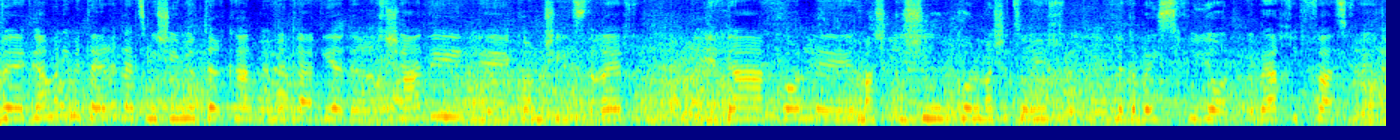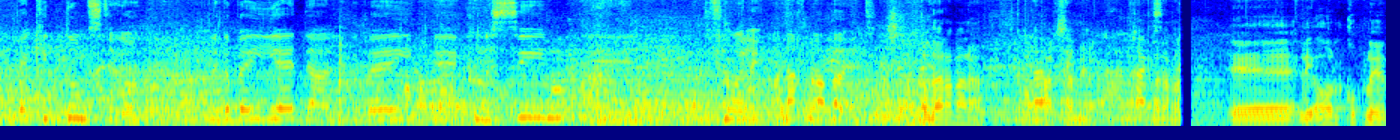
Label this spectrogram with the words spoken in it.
וגם אני מתארת לעצמי שאם יותר קל באמת להגיע דרך שדי, אה, כל מי שיצטרך ידע כל אה, מה שקשור, כל מה שצריך לגבי זכויות, לגבי אכיפת זכויות, לגבי קידום זכויות, לגבי ידע, לגבי אה, כנסים, אה, תפנו אלינו, אנחנו הבית. תודה רבה לך. חג. שמח. חג תודה שמח. רבה. אה, ליאור קופלר,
